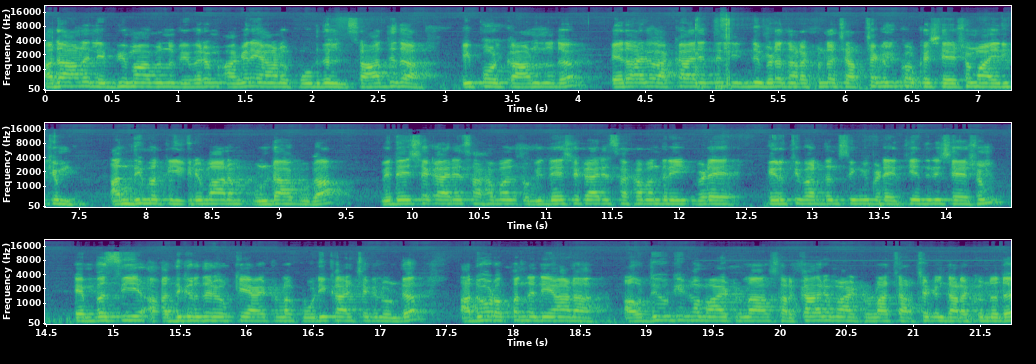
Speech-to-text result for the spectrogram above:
അതാണ് ലഭ്യമാകുന്ന വിവരം. അങ്ങനെയാണ് കൂടുതൽ സാധ്യത ഇപ്പോൾ കാണുന്നത്. ഏതായാലും അക്കാര്യത്തിൽ ഇന്ന് ഇവിടെ നടക്കുന്ന ചർച്ചകൾക്കൊക്കെ ശേഷമായിരിക്കും അന്തിമ തീരുമാനം ഉണ്ടാകുക. വിദേശകാര്യ സഹമ വിദേശകാര്യ സഹമന്ത്രി ഇവിടെ കീർത്തിവർദ്ധൻ സിംഗ് ഇവിടെ എത്തിയതിനു ശേഷം എംബസി അധികൃതരൊക്കെ ആയിട്ടുള്ള കൂടിക്കാഴ്ചകളുണ്ട്. അതോടൊപ്പം തന്നെയാണ് ഔദ്യോഗികമായിട്ടുള്ള സർക്കാരുമായിട്ടുള്ള ചർച്ചകൾ നടക്കുന്നത്.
